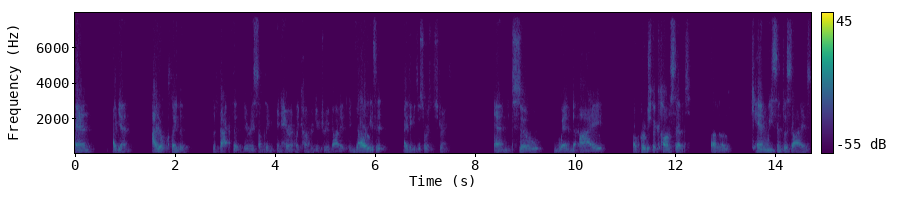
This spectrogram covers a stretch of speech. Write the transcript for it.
And again, I don't claim that the fact that there is something inherently contradictory about it invalidates it. I think it's a source of strength. And so when I approach the concept of can we synthesize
